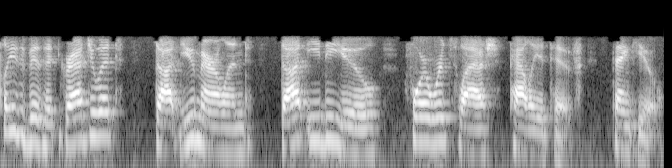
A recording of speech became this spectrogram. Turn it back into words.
please visit graduate.umaryland.edu forward slash palliative. Thank you.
